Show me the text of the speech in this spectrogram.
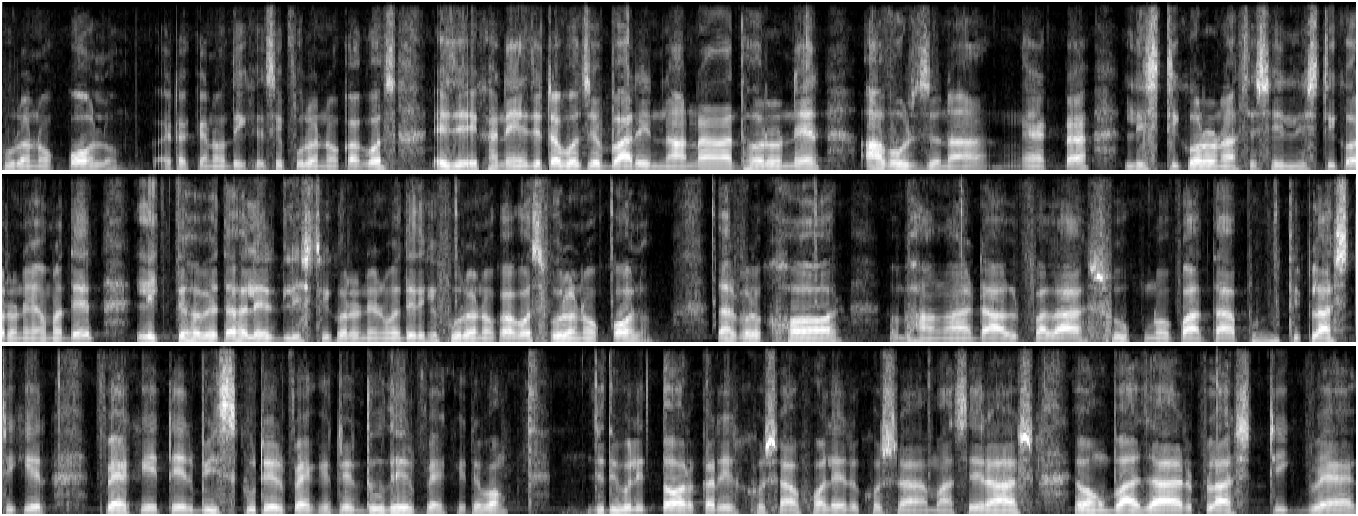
পুরনো কলম। এটা কেন দেখেছি? পুরনো কাগজ, এই যে এখানে যেটা বলছে, বাড়ির নানা ধরনের আবর্জনা, একটা লিস্টিকরণ আছে, সেই লিস্টিকরণে আমাদের লিখতে হবে। তাহলে লিস্টিকরণের মধ্যে দেখি পুরনো কাগজ, পুরনো কলম। তারপরে খড়, ভাঙা ডালপালা, শুকনো পাতা প্রভৃতি প্লাস্টিকের প্যাকেটের, বিস্কুটের প্যাকেটের, দুধের প্যাকেট এবং যদি বলি তরকারির খোসা, ফলের খোসা, মাছের আঁশ এবং বাজার প্লাস্টিক ব্যাগ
